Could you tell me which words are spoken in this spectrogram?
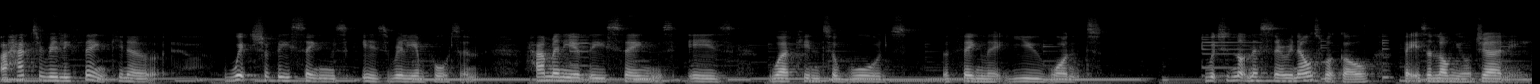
I had to really think, you know, which of these things is really important? How many of these things is working towards the thing that you want, which is not necessarily an ultimate goal, but is along your journey?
